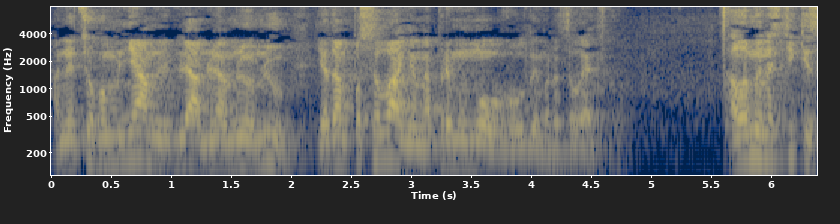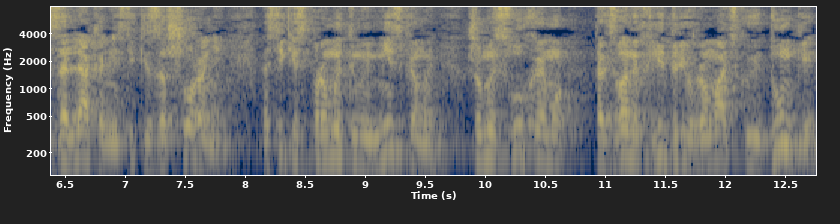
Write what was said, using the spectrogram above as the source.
а не цього мням лям лям лям лю Я дам посилання на пряму мову Володимира Зеленського. Але ми настільки залякані, настільки зашорені, настільки з промитими мізками, що ми слухаємо так званих лідерів громадської думки,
